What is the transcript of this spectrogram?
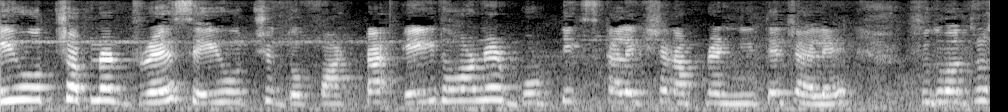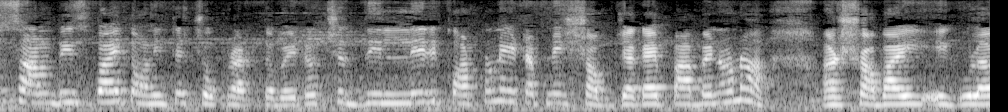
এই হচ্ছে আপনার ড্রেস এই হচ্ছে দোপাট্টা, এই ধরনের বোটিক্স কালেকশন আপনার নিতে চাইলে শুধুমাত্র সানবিস বাই তনিতে চোখ রাখতে হবে। এটা হচ্ছে দিল্লির কটন এটা আপনি সব জায়গায় পাবেনও না, আর সবাই এগুলা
